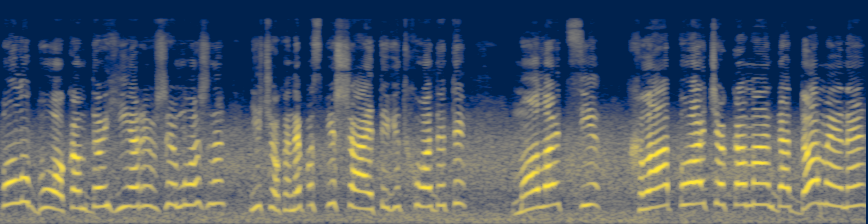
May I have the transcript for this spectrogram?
полубоком до гіри вже можна. Нічого, не поспішайте відходити. Молодці. Хлопочок, команда до мене.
